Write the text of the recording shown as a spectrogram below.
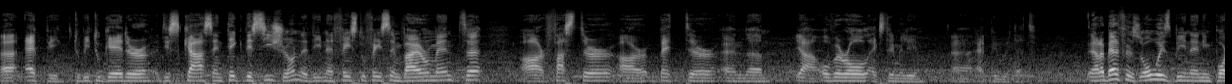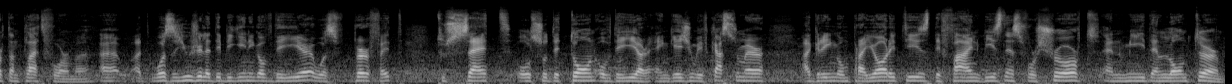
uh, happy to be together, discuss and take decisions in a face-to-face -face environment uh, are faster, are better, and um, yeah, overall extremely uh, happy with that. Arab Health has always been an important platform. Uh, it was usually at the beginning of the year, it was perfect to set also the tone of the year, engaging with customer, agreeing on priorities, define business for short and mid and long term.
